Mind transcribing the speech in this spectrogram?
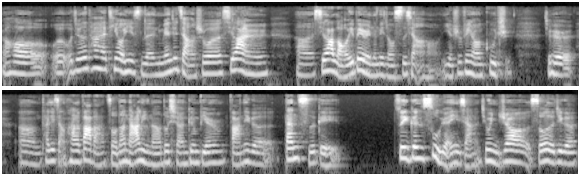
然后我我觉得他还挺有意思的，里面就讲说希腊人，啊，希腊老一辈人的那种思想哈，也是非常固执，就是，嗯，他就讲他的爸爸走到哪里呢，都喜欢跟别人把那个单词给追根溯源一下，就是你知道所有的这个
